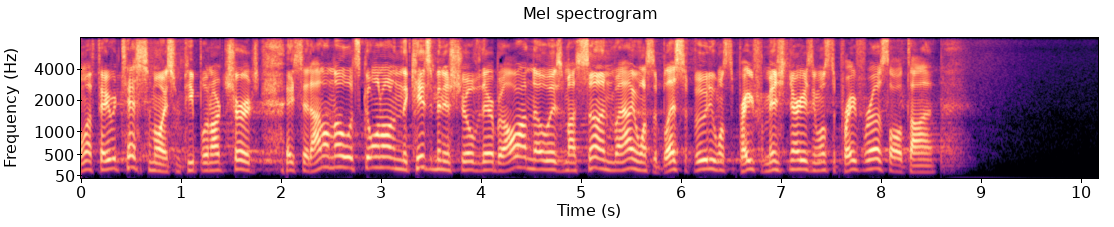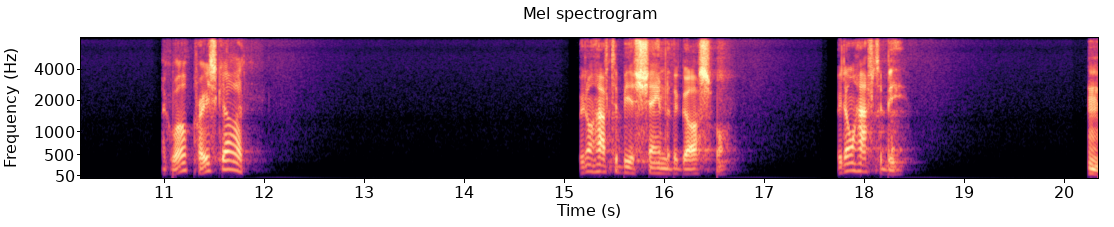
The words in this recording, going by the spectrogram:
One of my favorite testimonies from people in our church, they said, I don't know what's going on in the kids' ministry over there, but all I know is my son, well, he wants to bless the food, he wants to pray for missionaries, he wants to pray for us all the time. Like, well, praise God. We don't have to be ashamed of the gospel. We don't have to be. Hmm.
